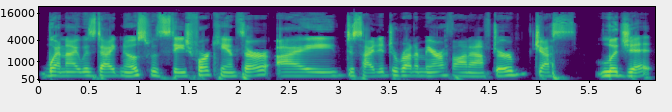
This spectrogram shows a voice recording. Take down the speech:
when I was diagnosed with stage four cancer, I decided to run a marathon after just legit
